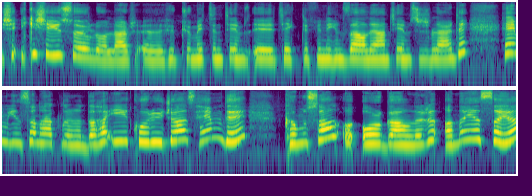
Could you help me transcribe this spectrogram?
şey, iki şeyi söylüyorlar e, hükümetin tem, e, teklifini imzalayan temsilcilerde. Hem insan haklarını daha iyi koruyacağız hem de kamusal organları anayasaya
